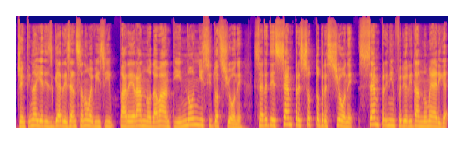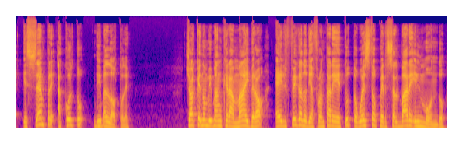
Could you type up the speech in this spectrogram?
Centinaia di sgherri senza nome vi si pareranno davanti in ogni situazione. Sarete sempre sotto pressione, sempre in inferiorità numerica e sempre a colto di pallottole. Ciò che non vi mancherà mai però è il fegato di affrontare tutto questo per salvare il mondo,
